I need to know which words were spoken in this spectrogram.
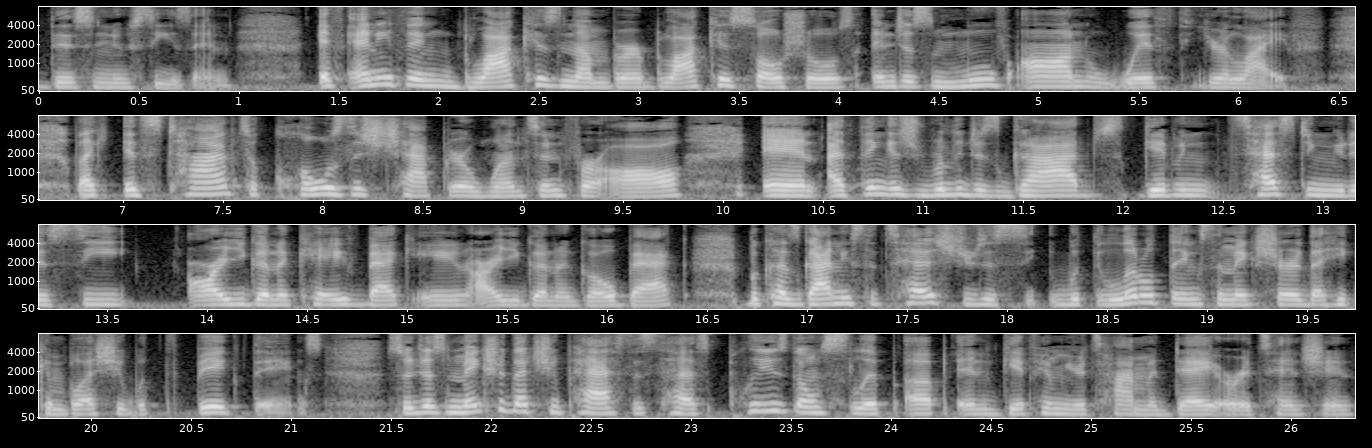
this new season. If anything, block his number, block his socials, and just move on with your life. Like it's time to close this chapter once and for all. And I think it's really just God just giving, testing you to see are you going to cave back in? Are you going to go back? Because God needs to test you to see with the little things to make sure that He can bless you with the big things. So just make sure that you pass this test. Please don't slip up and give Him your time of day or attention.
